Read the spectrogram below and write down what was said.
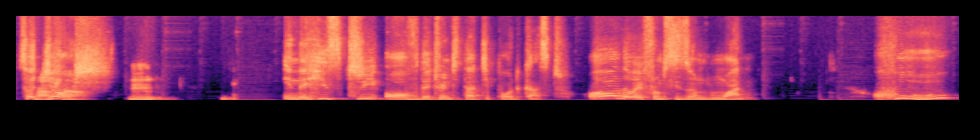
So, uh-huh. Josh, mm-hmm. in the history of the 2030 podcast, all the way from season one, who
